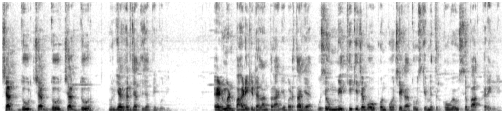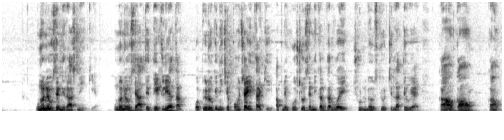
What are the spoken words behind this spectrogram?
चक दूर चक दूर चक दूर, मुर्गियाँ घर जाते जाते बोली। एडमंड पहाड़ी की ढलान पर आगे बढ़ता गया। उसे उम्मीद थी कि जब वो ओपन पहुंचेगा तो उसके मित्र कौवे उससे बात करेंगे। उन्होंने उसे निराश नहीं किया। उन्होंने उसे आते देख लिया था। वह पेड़ों के नीचे पहुँचा ही था कि अपने घोंसलों से निकलकर वह एक झुंड में उसकी ओर चिल्लाते हुए आए। काव काव काव।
